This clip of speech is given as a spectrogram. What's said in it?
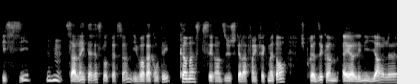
Puis si mm-hmm. ça l'intéresse l'autre personne, il va raconter comment est-ce qu'il s'est rendu jusqu'à la fin. Fait que, mettons, je pourrais dire comme Hey Lenny, hier, là,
